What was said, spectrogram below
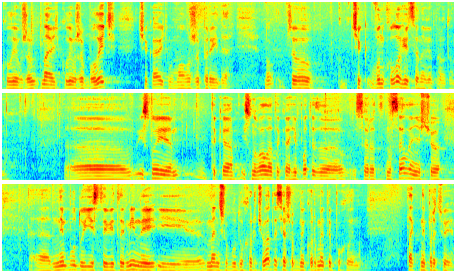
коли вже навіть коли вже болить, чекають, мова вже перейде. Ну, цього в онкології це не виправдано. Е, існує така, існувала така гіпотеза серед населення, що е, не буду їсти вітаміни і менше буду харчуватися, щоб не кормити пухлину. Так не працює.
